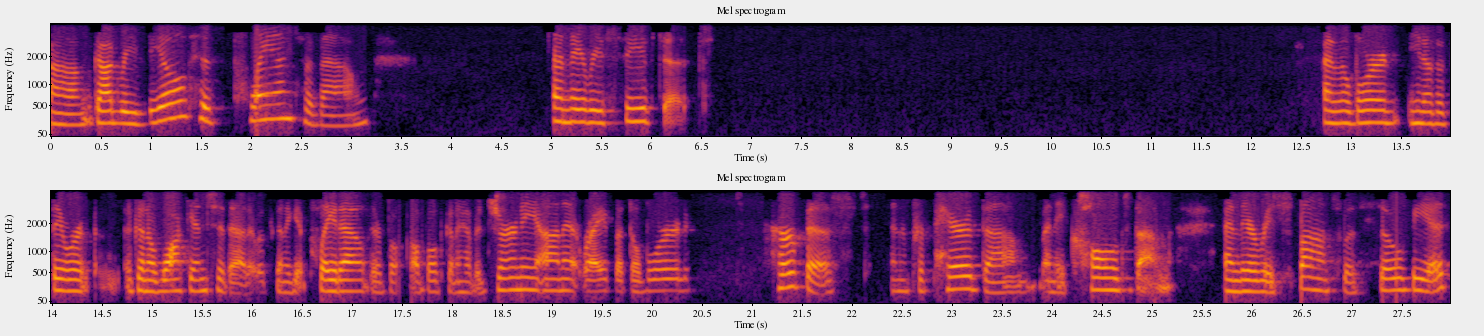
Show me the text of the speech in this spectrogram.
um, God revealed his plan to them and they received it. and the Lord, you know, that they were going to walk into that. It was going to get played out. They're both, both going to have a journey on it, right? But the Lord purposed and prepared them and he called them and their response was so be it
